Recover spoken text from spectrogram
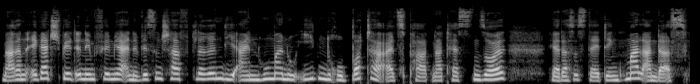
Maren Eggert spielt in dem Film ja eine Wissenschaftlerin, Wissenschaftlerin, die einen humanoiden Roboter als Partner testen soll. Ja, das ist Dating mal anders.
